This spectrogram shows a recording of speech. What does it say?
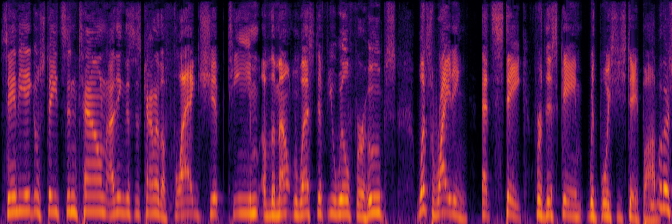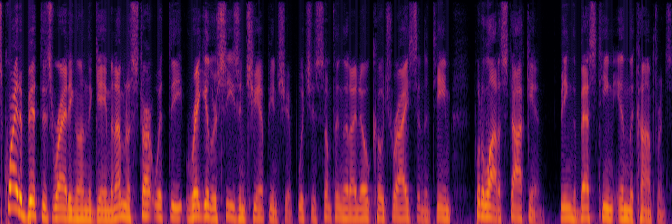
San Diego State's in town. I think this is kind of the flagship team of the Mountain West, if you will, for hoops. What's riding at stake for this game with Boise State, Bob? Well, there's quite a bit that's riding on the game, and I'm going to start with the regular season championship, which is something that I know Coach Rice and the team put a lot of stock in, being the best team in the conference.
